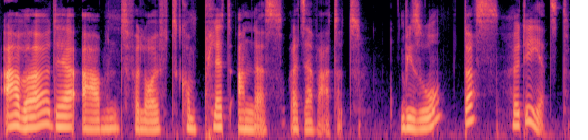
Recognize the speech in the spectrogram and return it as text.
aber der Abend verläuft komplett anders als erwartet. Wieso? Das hört ihr jetzt.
